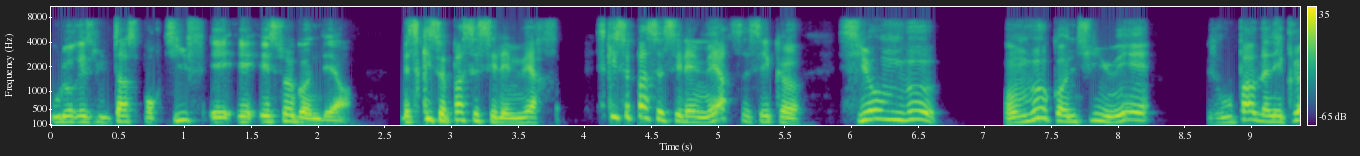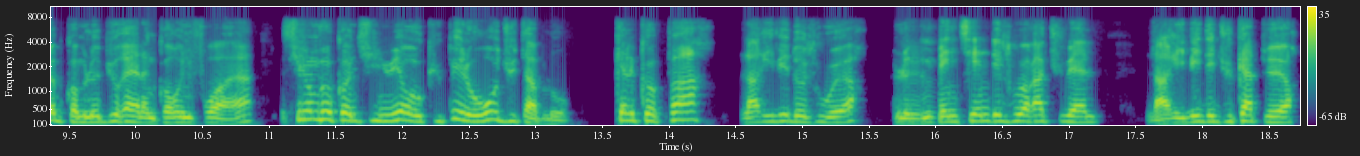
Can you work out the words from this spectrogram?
où le résultat sportif est, secondaire. Mais ce qui se passe, c'est l'inverse. Ce qui se passe, c'est l'inverse, c'est que si on veut, on veut continuer, je vous parle dans les clubs comme le Burel, encore une fois, hein, si on veut continuer à occuper le haut du tableau, quelque part, l'arrivée de joueurs, le maintien des joueurs actuels, l'arrivée d'éducateurs,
